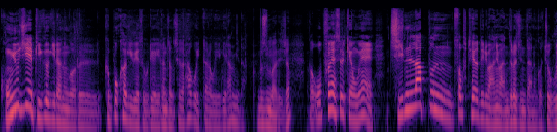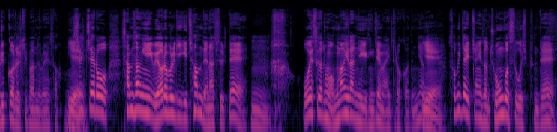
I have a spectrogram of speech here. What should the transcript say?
공유지의 비극이라는 거를 극복하기 위해서 우리가 이런 정책을 하고 있다라고 얘기를 합니다. 무슨 말이죠? 그러니까 오픈했을 경우에 질 나쁜 소프트웨어들이 많이 만들어진다는 거죠. 우리 거를 기반으로 해서. 예. 실제로 삼성이 웨어러블 기기 처음 내놨을 때 음. OS가 좀 엉망이라는 얘기 굉장히 많이 들었거든요. 예. 소비자 입장에선 좋은 거 쓰고 싶은데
